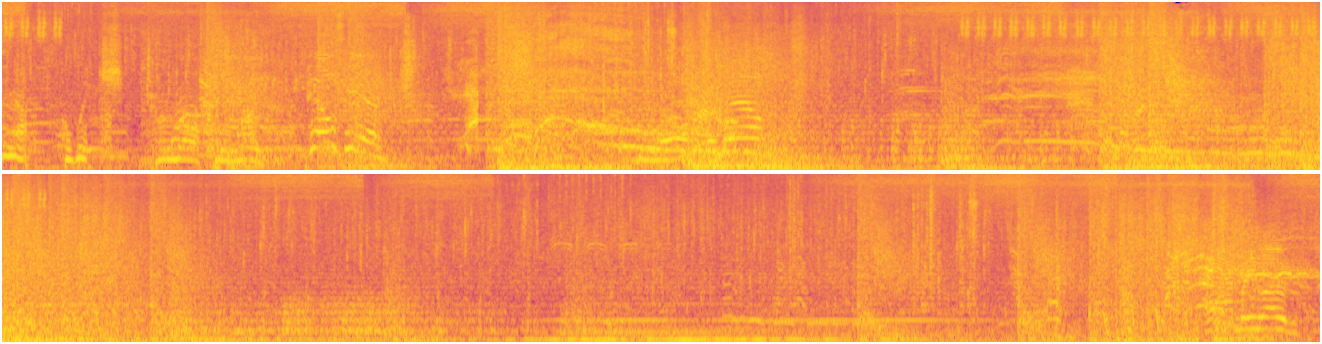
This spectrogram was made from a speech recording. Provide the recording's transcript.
Listen up, a witch. Turn off your light. Pills here. Hey, I'm reloading.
